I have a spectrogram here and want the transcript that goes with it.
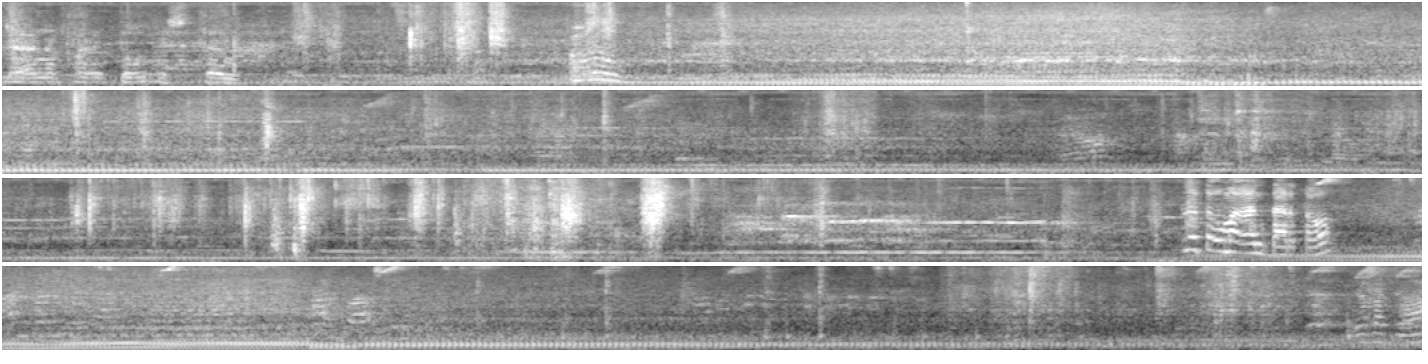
wala na pa itong stand Ano umaandar to? Yasak na?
